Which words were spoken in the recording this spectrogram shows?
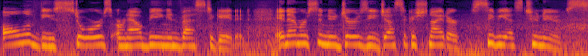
all of these stores are now being investigated. In Emerson, New Jersey, Jessica Schneider, CBS 2 News.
